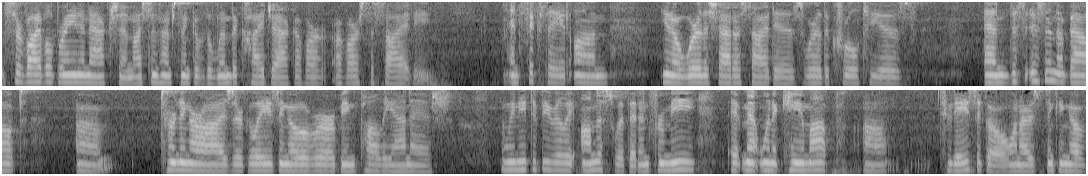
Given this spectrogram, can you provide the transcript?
survival brain in action. I sometimes think of the limbic hijack of our of our society, and fixate on, you know, where the shadow side is, where the cruelty is, and this isn't about um, turning our eyes or glazing over or being Pollyannish. And we need to be really honest with it. And for me, it meant when it came up. Uh, two days ago when I was thinking of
